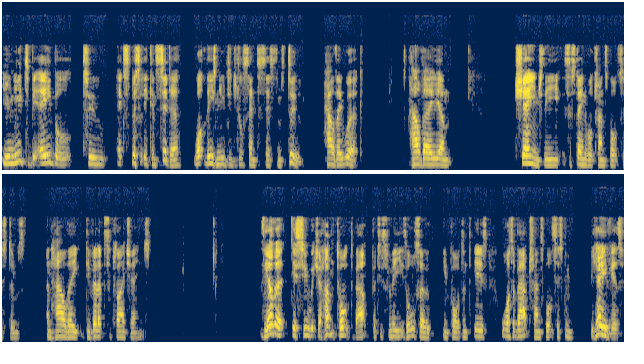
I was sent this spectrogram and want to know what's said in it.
You need to be able to explicitly consider what these new digital center systems do, how they work, how they um, change the sustainable transport systems, and how they develop supply chains. The other issue which I haven't talked about, but is for me is also important, is what about transport system behaviours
